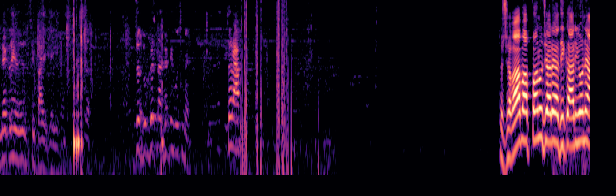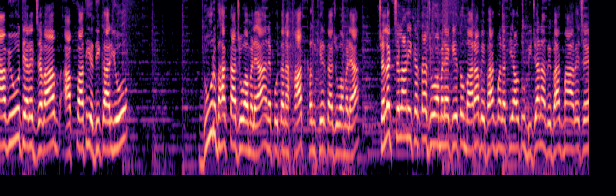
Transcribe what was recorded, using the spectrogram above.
नेगलिजेंसी पाई गई है सर जो दुर्घटना घटी उसमें सर आप તો જવાબ આપવાનું જ્યારે અધિકારીઓને આવ્યું, ત્યારે જવાબ આપવાથી અધિકારીઓ દૂર ભાગતા જોવા મળ્યા અને પોતાના હાથ ખંખેરતા જોવા મળ્યા. ચલક ચલાણી કરતા જોવા મળ્યા કે તો મારા વિભાગમાં નથી આવતું, બીજાના વિભાગમાં આવે છે.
